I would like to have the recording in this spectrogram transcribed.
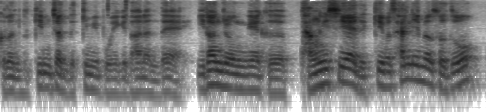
그런 느낌적 느낌이 보이기도 하는데 이런 종류의 그 당시의 느낌을 살리면서도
